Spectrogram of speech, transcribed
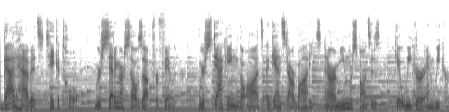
Bad habits take a toll. We're setting ourselves up for failure. We're stacking the odds against our bodies, and our immune responses get weaker and weaker.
